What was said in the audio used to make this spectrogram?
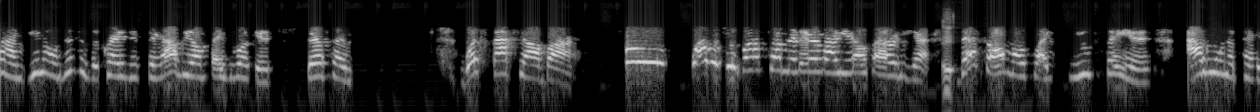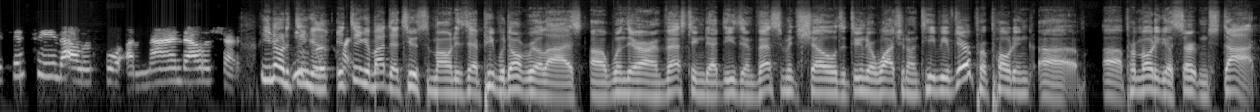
I get it all the time. You know, this is the craziest thing. I'll be on Facebook and they'll say, "What stocks y'all buying?" why would you buy something that everybody else already got? It, That's almost like you saying, I want to pay fifteen dollars for a nine dollar shirt. You know the thing, is, the thing about that too, Cimone, is that people don't realize uh, when they are investing that these investment shows, the thing they're watching on TV, if they're promoting uh, uh, promoting a certain stock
